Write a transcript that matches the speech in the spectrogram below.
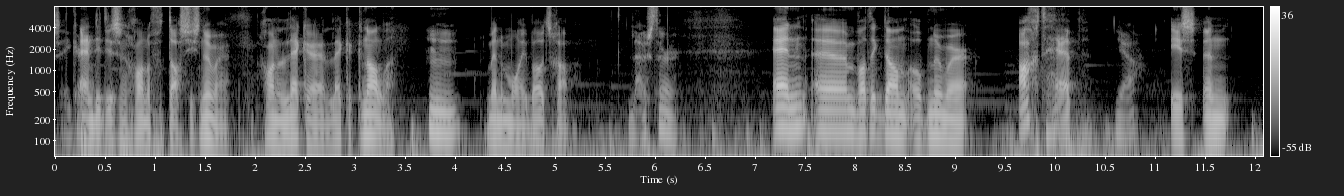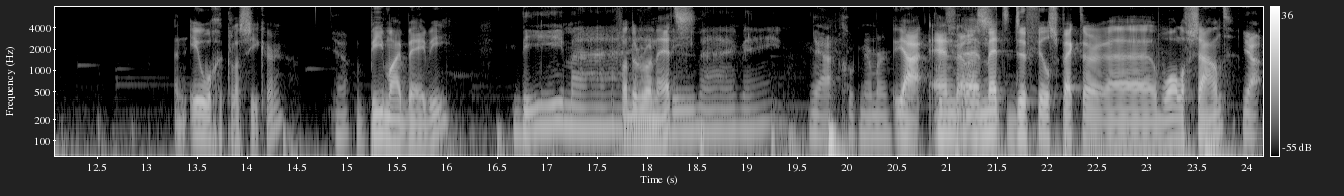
Zeker. En dit is een, gewoon een fantastisch nummer. Gewoon een lekker, lekker knallen. Hm. Met een mooie boodschap. Luister. En ehm, wat ik dan op nummer 8 heb, Ja. is een, een eeuwige klassieker. Ja. Be My Baby. Be my... Van de Ronettes. Be my baby. Ja, goed nummer. Ja, en eh, met de Phil Spector eh, Wall of Sound. Ja.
